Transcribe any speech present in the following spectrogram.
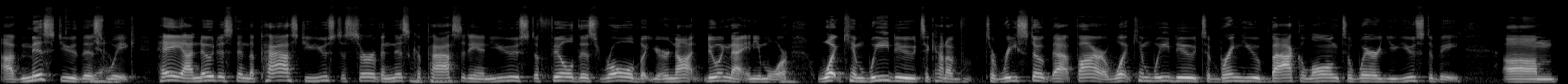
I've missed you this Yeah. week. Hey, I noticed in the past you used to serve in Mm-hmm. this capacity and you used to fill this role, but you're not doing that anymore. Mm-hmm. What can we do to kind of to restoke that fire? What can we do to bring you back along to where you used to be? Um,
